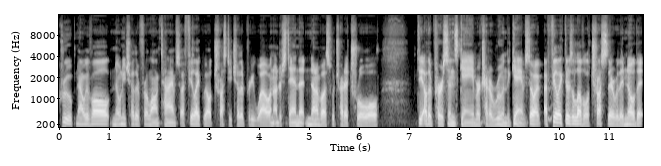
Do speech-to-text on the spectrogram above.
group. Now we've all known each other for a long time. So I feel like we all trust each other pretty well and understand that none of us would try to troll the other person's game or try to ruin the game. So I, I feel like there's a level of trust there where they know that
